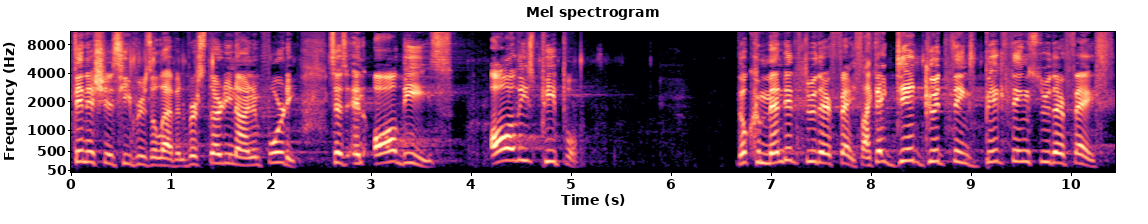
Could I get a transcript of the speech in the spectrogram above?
finishes Hebrews 11, verse 39 and 40. It says, And all these, all these people, They'll commend it through their faith. Like they did good things, big things through their faith.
